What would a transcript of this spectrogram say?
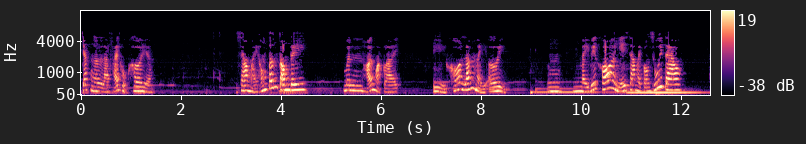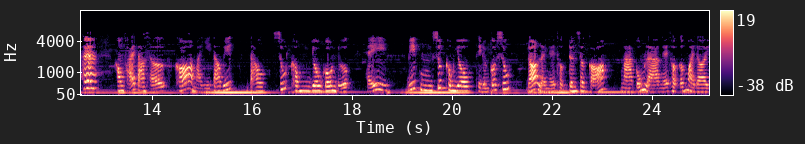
chắc là phải hụt hơi à. Sao mày không tấn công đi? Minh hỏi ngoặt lại. Ý khó lắm mày ơi. Ừ, mày biết khó vậy sao mày còn suối tao? không phải tao sợ, khó mà vì tao biết tao suốt không vô gôn được. Hãy biết suốt không vô thì đừng có suốt Đó là nghệ thuật trên sân cỏ, mà cũng là nghệ thuật ở ngoài đời.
